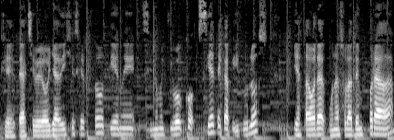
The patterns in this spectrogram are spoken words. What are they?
que es de HBO, ya dije, ¿cierto? Tiene, si no me equivoco, siete capítulos y hasta ahora una sola temporada.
